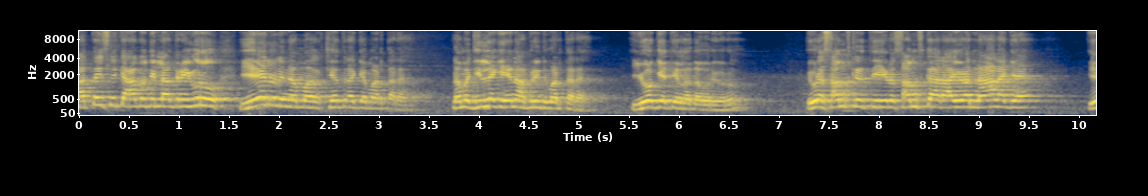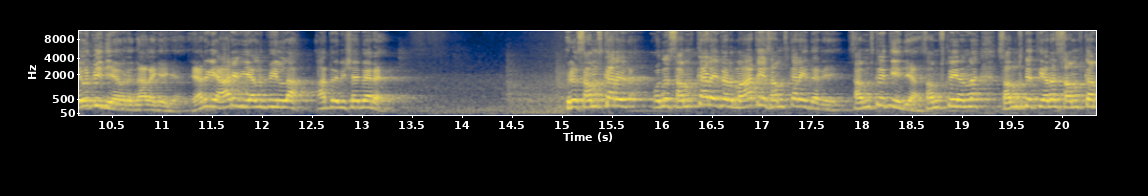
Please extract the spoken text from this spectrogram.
ಅರ್ಥೈಸಲಿಕ್ಕೆ ಆಗೋದಿಲ್ಲ ಅಂದರೆ ಇವರು ಏನು ನಮ್ಮ ಕ್ಷೇತ್ರಕ್ಕೆ ಮಾಡ್ತಾರೆ? ನಮ್ಮ ಜಿಲ್ಲೆಗೆ ಏನು ಅಭಿವೃದ್ಧಿ ಮಾಡ್ತಾರೆ? ಯೋಗ್ಯತೆ ಇಲ್ಲದವರು ಇವರು. ಇವರ ಸಂಸ್ಕೃತಿ, ಇವರ ಸಂಸ್ಕಾರ, ಇವರ ನಾಳೆಗೆ ಎಲ್ಬಿದೆಯಾ ಅವರ ನಾಳೆಗೆಗೆ? ಯಾರಿಗೆ, ಯಾರಿಗೂ ಎಲ್ಬಿ ಇಲ್ಲ. ಆದರೆ ವಿಷಯ ಬೇರೆ. ಇವರು ಸಂಸ್ಕಾರ ಇದೆ. ಒಂದು ಸಂಸ್ಕಾರ ಇದ್ದಾರೆ ಮಾತಿಗೆ ಸಂಸ್ಕಾರ ಇದೆ ರೀ. ಸಂಸ್ಕೃತಿ ಇದೆಯಾ? ಸಂಸ್ಕೃತಿಯನ್ನು ಸಂಸ್ಕೃತಿಯನ್ನು ಸಂಸ್ಕಾರ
